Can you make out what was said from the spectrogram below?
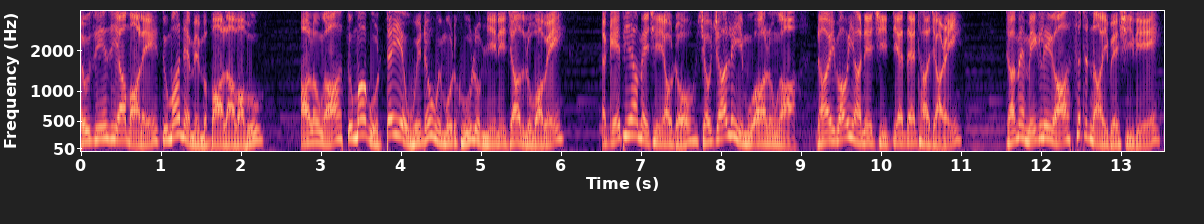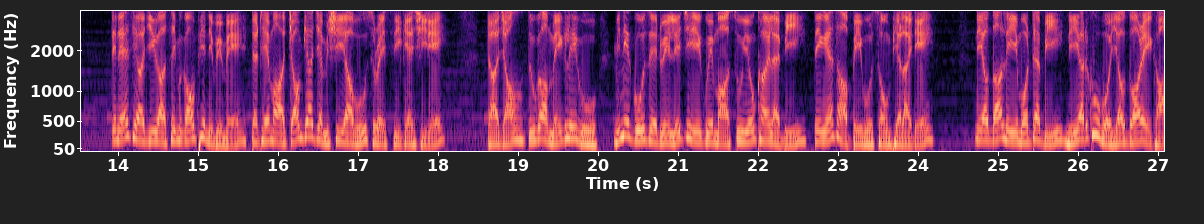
လုံးစင်းစရာမှာလည်းသူမနာမည်မပါလာပါဘူးအားလုံးကသူမကိုတက်ရဲ့ဝင်တော့ဝင်မို့တစ်ခုလို့မြင်နေကြသလိုပါပဲအကဲဖျက်ရမယ့်ချိန်ရောက်တော့ယောက်ျားလေရင်မှုအားလုံးကနိုင်ပေါင်းရာနဲ့ချီပြန်တန်းထားကြတယ် ဒါမဲ့မိန်းကလေးက17နာရီပဲရှိသေးတယ်တင်းတဲ့ဆရာကြီးကစိတ်မကောင်းဖြစ်နေပေမဲ့တက်ထဲမှာအကြောင်းပြချက်မရှိရဘူးဆိုတဲ့စီကံရှိတယ်ဒါကြောင့်သူကမိန်းကလေးကိုမိနစ်60အတွင်းလေ့ကျင့်ရေးကွင်းမှာစူယုံခိုင်းလိုက်ပြီးသင်ခန်းစာပေးဖို့ဆုံးဖြတ်လိုက်တယ်။နှစ်ယောက်သားလေယာဉ်ပေါ်တက်ပြီးနေရာတစ်ခုပေါ်ရောက်သွားတဲ့အခါ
